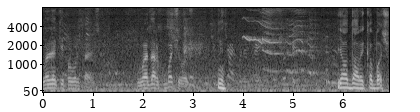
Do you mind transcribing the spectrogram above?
Лелеки повертаються. Ви бачила? вже? Я Одарика бачу.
